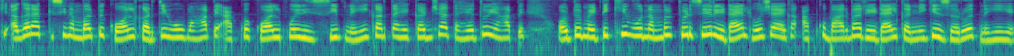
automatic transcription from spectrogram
कि अगर आप किसी नंबर पे कॉल करते हो, वहाँ पे आपका कॉल कोई रिसीव नहीं करता है, कट जाता है तो यहाँ पे ऑटोमेटिक ही वो नंबर फिर से रीडायल हो जाएगा। आपको बार बार रिडायल करने की ज़रूरत नहीं है।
